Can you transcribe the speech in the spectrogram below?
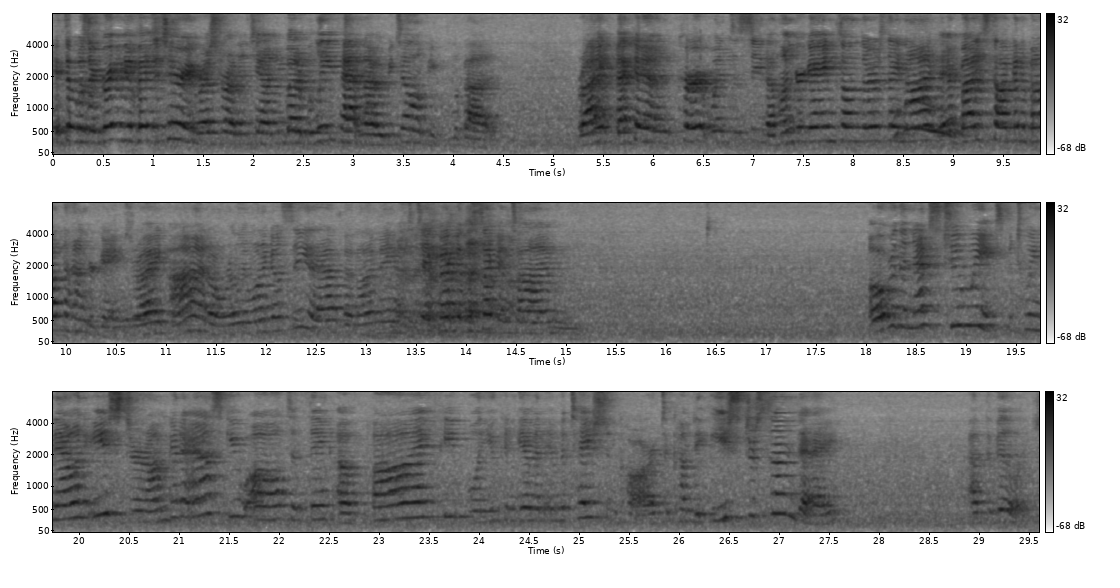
If there was a great new vegetarian restaurant in town, you better believe Pat and I would be telling people about it. Right? Becca and Kurt went to see the Hunger Games on Thursday night. Everybody's talking about the Hunger Games, right? I don't really want to go see that, but I may have to take Becca the second time. Over the next two weeks between now and Easter, I'm going to ask you all to think of five people you can give an invitation card to come to Easter Sunday at the village.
